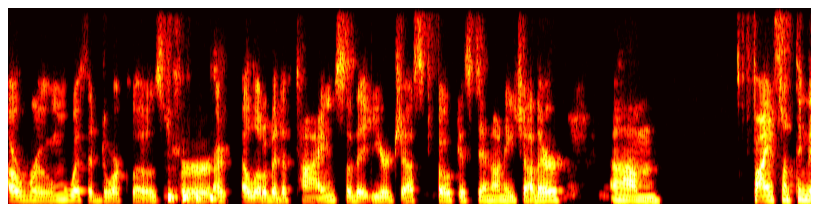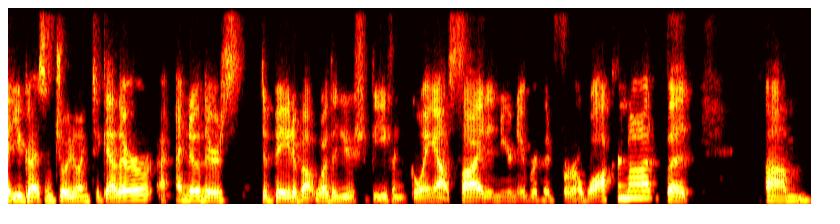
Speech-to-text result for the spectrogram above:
a room with a door closed for a, a, little bit of time, so that you're just focused in on each other. Um, find something that you guys enjoy doing together. I know there's debate about whether you should be even going outside in your neighborhood for a walk or not, but um,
